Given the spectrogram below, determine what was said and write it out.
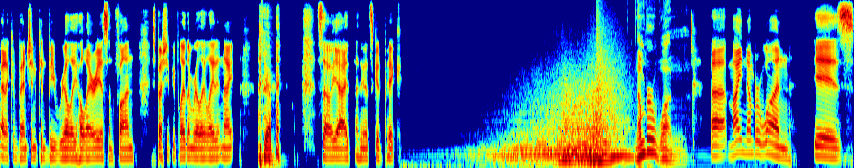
at a convention can be really hilarious and fun, especially if you play them really late at night. Yep. so yeah, I, I think that's a good pick. Number one. Uh, my number one is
